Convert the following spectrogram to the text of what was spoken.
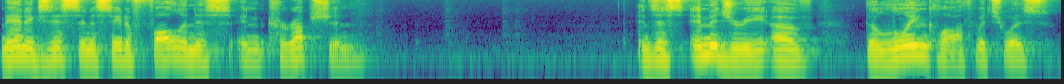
Man exists in a state of fallenness and corruption. And this imagery of the loincloth which was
